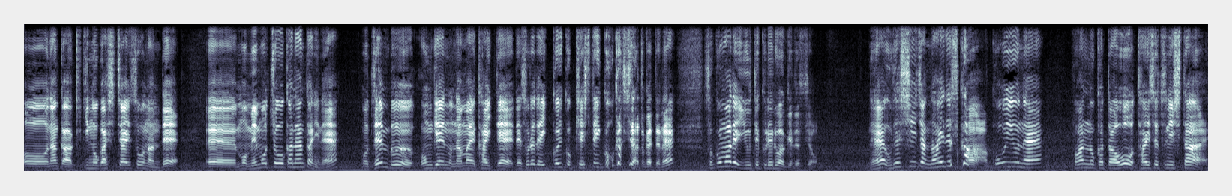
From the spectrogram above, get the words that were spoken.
おーなんか聞き逃しちゃいそうなんで、えーもうメモ帳かなんかにね、もう全部音源の名前書いて、で、それで一個一個消していこうかしらとか言ってね、そこまで言うてくれるわけですよ。ね、嬉しいじゃないですか。こういうね、ファンの方を大切にしたい。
